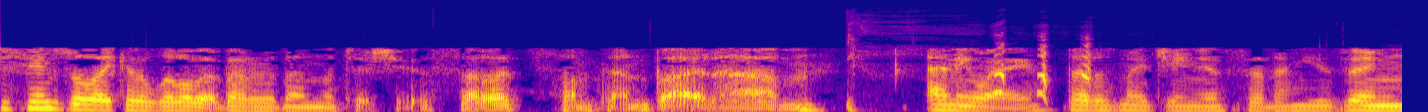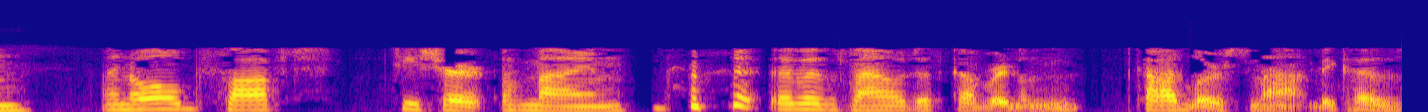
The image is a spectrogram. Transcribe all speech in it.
she seems to like it a little bit better than the tissues, so it's something. But um anyway, that is my genius and I'm using an old soft t shirt of mine that is now just covered in toddler snot because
